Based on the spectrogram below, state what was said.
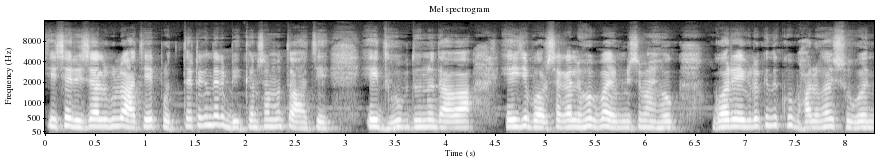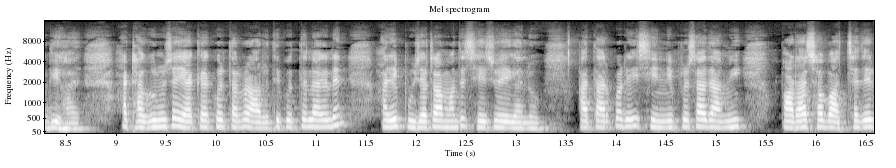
যেসব রিচুয়ালগুলো আছে প্রত্যেকটা কিন্তু একটা বিজ্ঞানসম্মত আছে। এই ধূপ ধুনো দেওয়া, এই যে বর্ষাকালে হোক বা এমনি সময় হোক, ঘরে এগুলো কিন্তু খুব ভালো হয় সুগন্ধি হয়। আর ঠাকুরমশাই এক এক করে তারপর আরতি করতে লাগলেন, আর এই পূজাটা আমাদের শেষ হয়ে গেল। আর তারপরে এই সিন্নি প্রসাদ আমি পাড়ার সব বাচ্চাদের,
